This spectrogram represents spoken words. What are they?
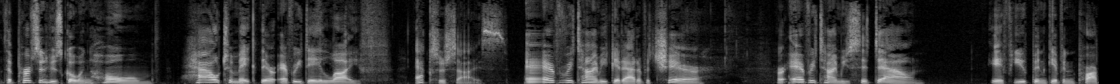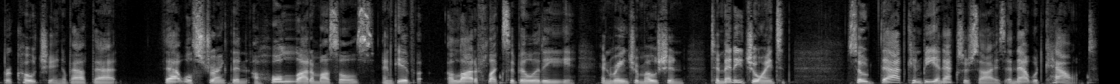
the person who's going home how to make their everyday life exercise every time you get out of a chair or every time you sit down, if you've been given proper coaching about that, that will strengthen a whole lot of muscles and give a lot of flexibility and range of motion to many joints. So that can be an exercise and that would count.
